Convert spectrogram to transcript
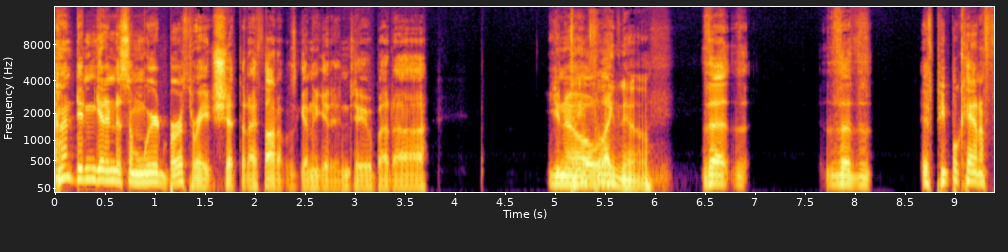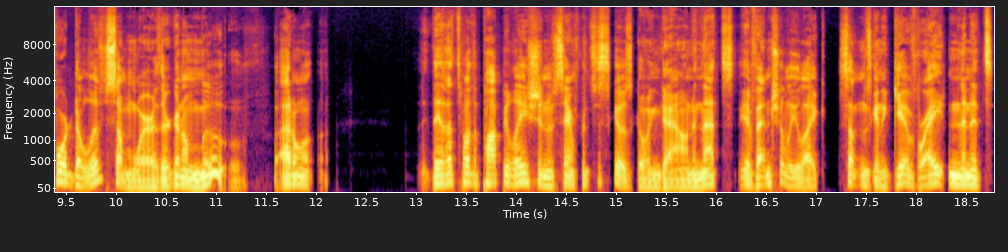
didn't get into some weird birth rate shit that I thought it was going to get into, but uh, you know, Thankfully, like no. the, the the the if people can't afford to live somewhere, they're going to move. I don't. they- That's why the population of San Francisco is going down, and that's eventually like something's going to give, right? And then it's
